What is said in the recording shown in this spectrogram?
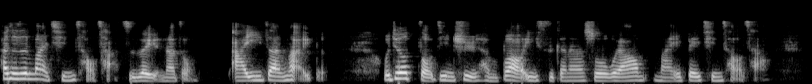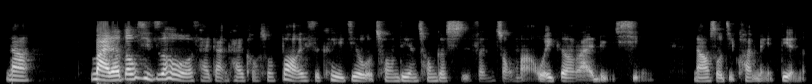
它就是卖青草茶之类的那种阿姨在卖的。我就走进去，很不好意思跟他说我要买一杯青草茶。那买了东西之后，我才敢开口说不好意思，可以借我充电充个十分钟吗？我一个人来旅行，然后手机快没电了，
